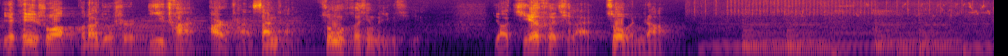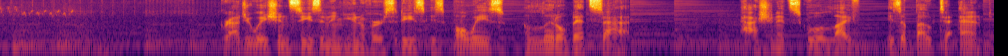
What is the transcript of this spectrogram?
也可以说葡萄酒是一产、二产、三产综合性的一个企业，要结合起来做文章。Graduation season in universities is always a little bit sad. Passionate school life is about to end.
